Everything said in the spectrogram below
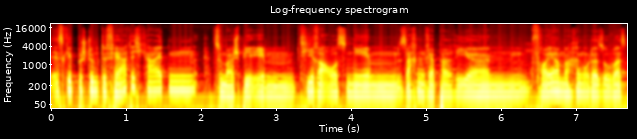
es gibt bestimmte Fertigkeiten, zum Beispiel eben Tiere ausnehmen, Sachen reparieren, Feuer machen oder sowas.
